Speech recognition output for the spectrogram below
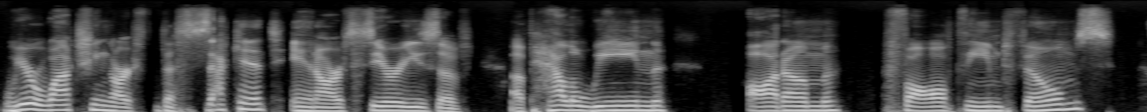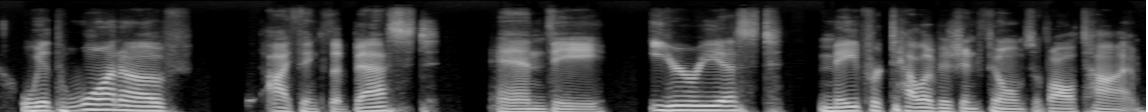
We are watching our the second in our series of of Halloween, autumn, fall themed films with one of, I think, the best and the eeriest made for television films of all time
